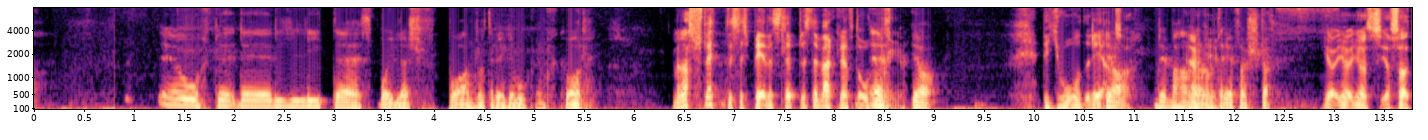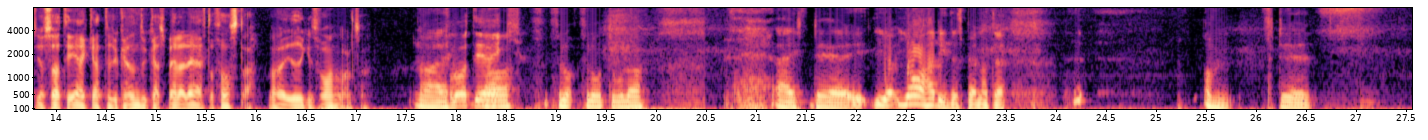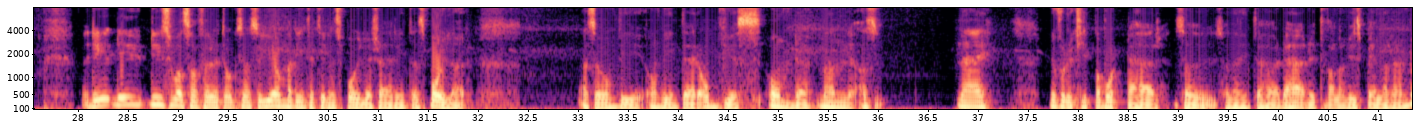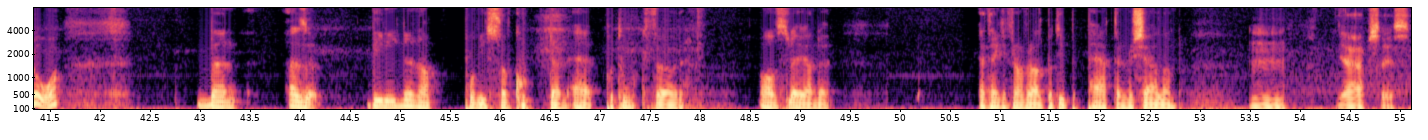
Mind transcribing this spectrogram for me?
Jo, det, det är lite spoilers på andra och tredje boken kvar. Men när släpptes det spelet? Släpptes det verkligen efter Oathbringer? ja, Det gjorde det alltså? ja, det behandlar Ja, okej. de tre första. Jag, jag, jag, jag, sa, jag sa till Erik att du kan, du kan spela det efter första. Jag har ljugit för honom alltså. Nej. Förlåt Erik! Ja, förlåt, förlåt Ola. Nej, det... Jag, jag hade inte spelat det. Om... För det... Det, det, det är som jag sa förut också, alltså gör man det inte till en spoiler så är det inte en spoiler. Alltså om vi, om vi inte är obvious om det. Men alltså... Nej. Nu får du klippa bort det här så, så att jag inte hör det här utifall vi spelar det ändå. Men alltså bilderna på vissa av korten är på tok för avslöjande. Jag tänker framförallt på typ Pattern och Källan. Mm. Ja precis.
